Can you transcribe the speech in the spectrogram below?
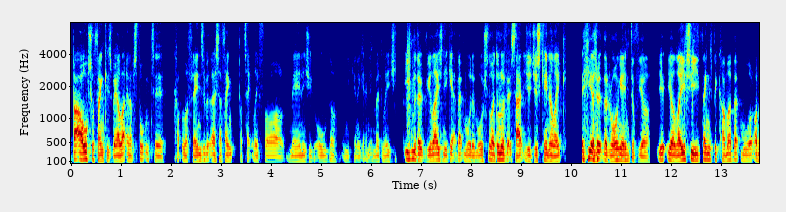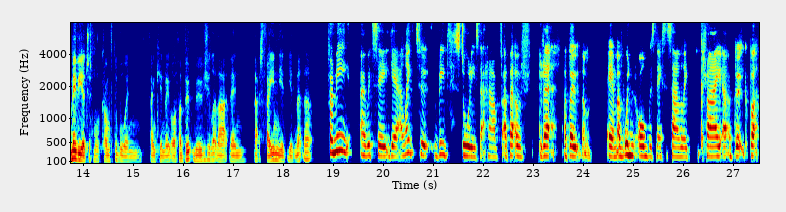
But i also think as well and i've spoken to a couple of friends about this i think particularly for men as you get older and you kind of get into middle age even without realizing you get a bit more emotional i don't know if it's that you're just kind of like you're at the wrong end of your your life. So things become a bit more, or maybe you're just more comfortable in thinking, right, well, if a book moves you like that, then that's fine. You, you admit that. For me, I would say, yeah, I like to read stories that have a bit of grit about them. Um, I wouldn't always necessarily cry at a book, but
